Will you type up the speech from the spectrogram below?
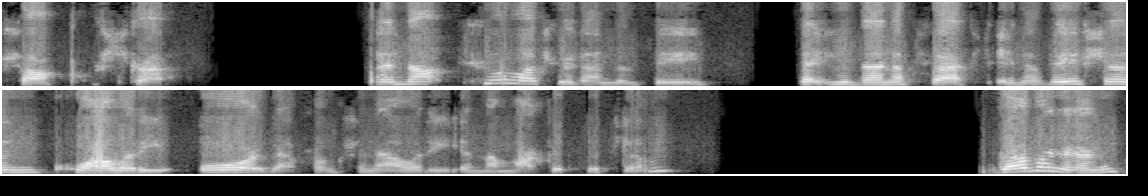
shock or stress, but not too much redundancy that you then affect innovation, quality, or that functionality in the market system. Governance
